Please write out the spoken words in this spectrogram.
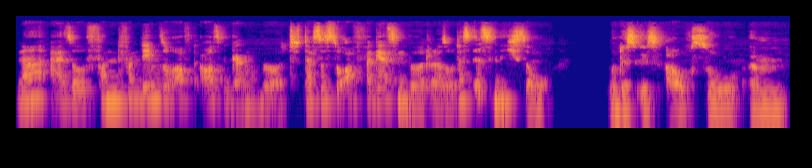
Ne? Also von, von dem so oft ausgegangen wird, dass es so oft vergessen wird oder so. Das ist nicht so. Und es ist auch so, ähm,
